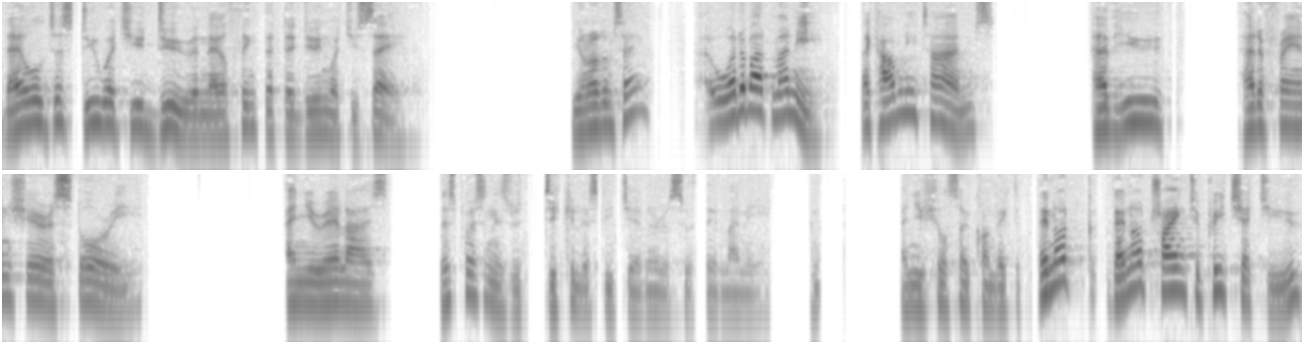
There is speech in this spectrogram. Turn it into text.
they will just do what you do and they'll think that they're doing what you say. You know what I'm saying? Uh, what about money? Like, how many times have you had a friend share a story and you realize this person is ridiculously generous with their money? And, you feel so convicted. They're not, they're not trying to preach at you,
